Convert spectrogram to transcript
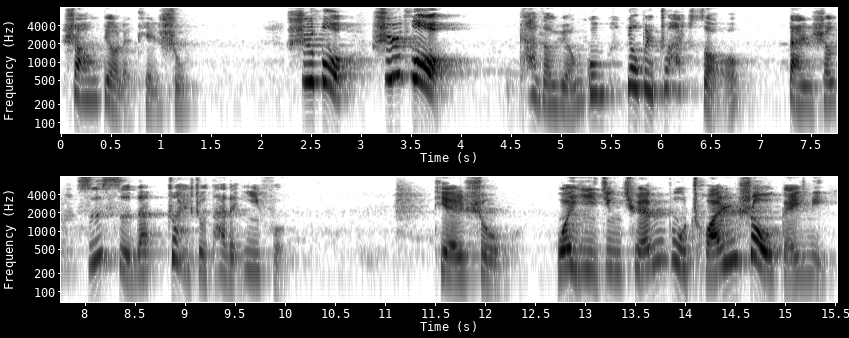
烧掉了天书。师傅，师傅！看到员工要被抓走，诞生死死地拽住他的衣服。天书我已经全部传授给你，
